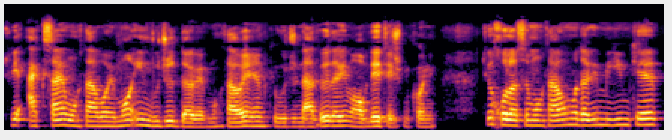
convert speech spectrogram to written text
توی اکثر محتوای ما این وجود داره. محتوایی هم که وجود نداره داریم آپدیتش می‌کنیم. توی خلاصه محتوا ما داریم میگیم که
